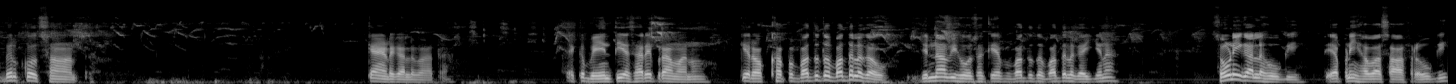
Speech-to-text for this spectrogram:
ਬਿਲਕੁਲ ਸ਼ਾਂਤ। ਘੈਂਟ ਗੱਲਬਾਤ ਆ। ਇੱਕ ਬੇਨਤੀ ਆ ਸਾਰੇ ਭਰਾਵਾਂ ਨੂੰ ਕਿ ਰੁੱਖ ਆਪ ਵੱਧ ਤੋਂ ਵੱਧ ਲਗਾਓ। ਜਿੰਨਾ ਵੀ ਹੋ ਸਕੇ ਆਪ ਵੱਧ ਤੋਂ ਵੱਧ ਲਗਾਈਏ ਨਾ। ਸੋਹਣੀ ਗੱਲ ਹੋਊਗੀ ਤੇ ਆਪਣੀ ਹਵਾ ਸਾਫ਼ ਰਹੂਗੀ।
